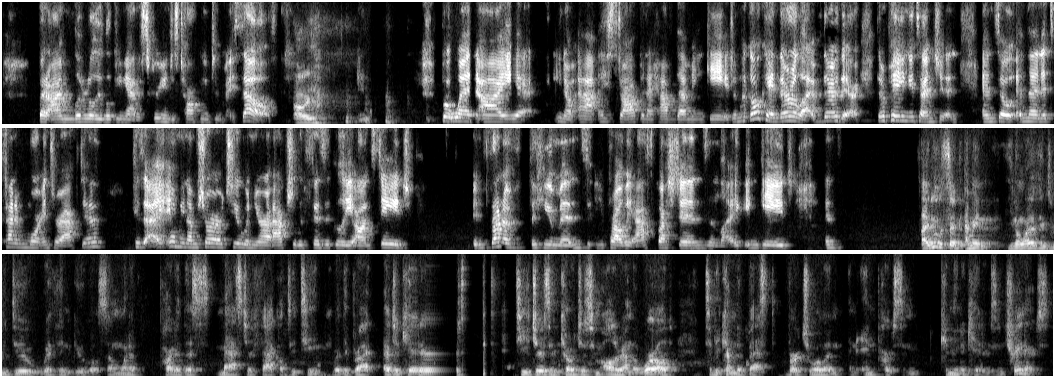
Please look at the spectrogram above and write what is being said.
but I'm literally looking at a screen just talking to myself. Oh, yeah. but when I you know, at, I stop and I have them engage. I'm like, okay, they're alive, they're there, they're paying attention, and so and then it's kind of more interactive because I, I mean, I'm sure too when you're actually physically on stage in front of the humans, you probably ask questions and like engage and. I do the same. I mean, you know, one of the things we do within Google, so I'm one of part of this master faculty team where they brought educators, teachers, and coaches from all around the world to become the best virtual and, and in-person communicators and trainers.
